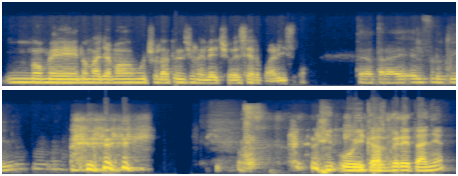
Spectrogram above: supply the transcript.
no me, no me ha llamado mucho la atención el hecho de ser barista. ¿Te atrae el frutiño? ¿Ubicas Bretaña?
